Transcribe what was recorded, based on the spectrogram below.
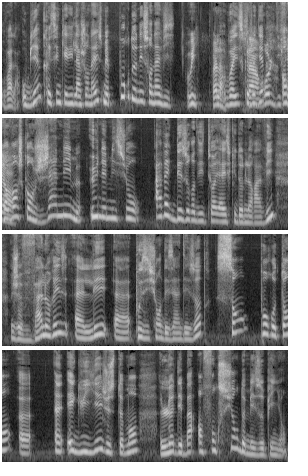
voilà. Ou bien Christine Kelly, la journaliste, mais pour donner son avis. Oui, voilà. Vous voyez ce que je veux dire En revanche, quand j'anime une émission avec des éditorialistes qui donnent leur avis, je valorise euh, les euh, positions des uns des autres sans pour autant euh, aiguiller justement le débat en fonction de mes opinions.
